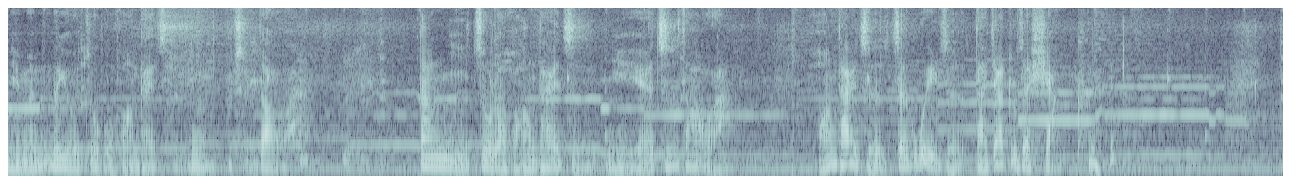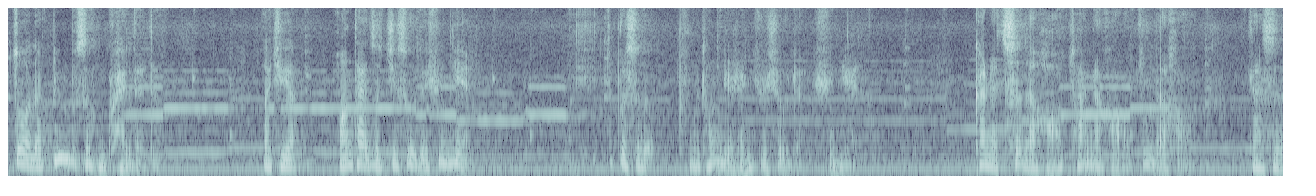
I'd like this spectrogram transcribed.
你们没有做过皇太子，你们不知道啊。当你做了皇太子，你也知道啊。皇太子这个位置，大家都在想，呵呵，做的并不是很快乐的，而且皇太子接受的训练，不是普通的人去受的训练。看着吃得好、穿得好、住得好，但是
